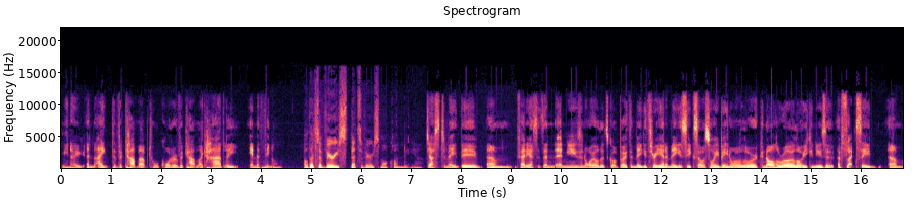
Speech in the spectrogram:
you know, an eighth of a cup up to a quarter of a cup, like hardly anything, Oh, that's a very that's a very small quantity. Yeah. just to meet their um, fatty acids. And, and use an oil that's got both omega 3 and omega 6, so a soybean oil or a canola oil, or you can use a, a flaxseed um,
